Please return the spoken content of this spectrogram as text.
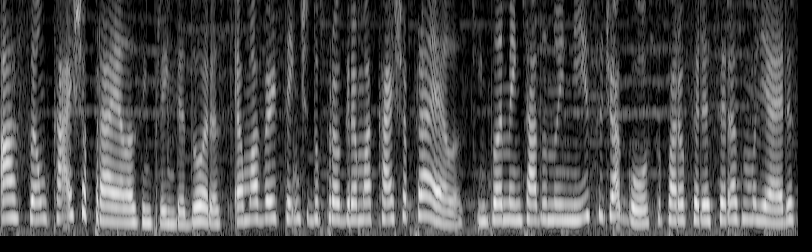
A ação Caixa para Elas Empreendedoras é uma vertente do programa Caixa para Elas, implementado no início de agosto para oferecer às mulheres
